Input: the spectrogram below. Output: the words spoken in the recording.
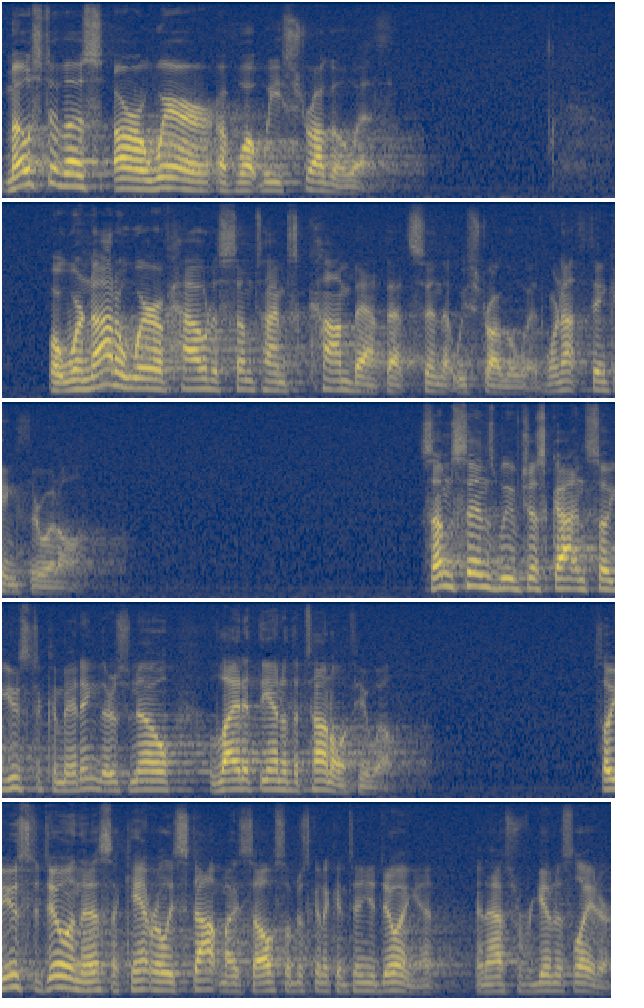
Most of us are aware of what we struggle with, but we're not aware of how to sometimes combat that sin that we struggle with. We're not thinking through it all. Some sins we've just gotten so used to committing, there's no light at the end of the tunnel, if you will. So used to doing this, I can't really stop myself, so I'm just going to continue doing it and ask for forgiveness later.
